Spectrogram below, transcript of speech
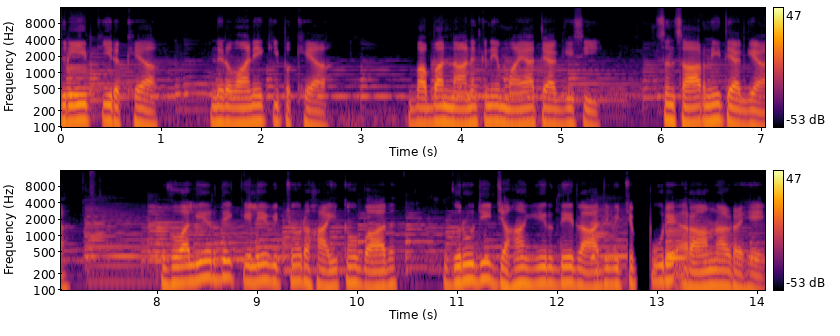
ਗਰੀਬ ਕੀ ਰੱਖਿਆ, ਨਿਰਵਾਣੇ ਕੀ ਪਖਿਆ ਬਾਬਾ ਨਾਨਕ ਨੇ ਮਾਇਆ ਤਿਆਗੀ ਸੀ। ਸੰਸਾਰ ਨਹੀਂ ਤਿਆਗਿਆ। ਗਵਾਲੀਅਰ ਦੇ ਕਿਲੇ ਵਿੱਚੋਂ ਰਹਾਈ ਤੋਂ ਬਾਅਦ ਗੁਰੂ ਜੀ ਜਹਾਂਗੀਰ ਦੇ ਰਾਜ ਵਿੱਚ ਪੂਰੇ ਆਰਾਮ ਨਾਲ ਰਹੇ।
